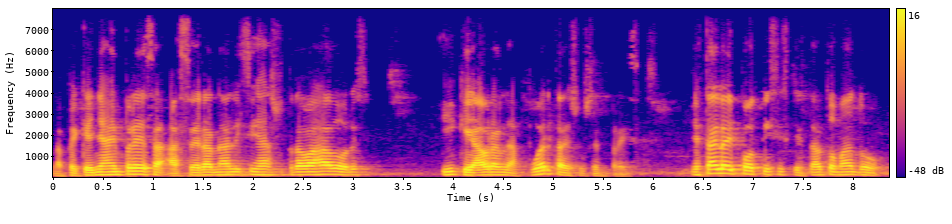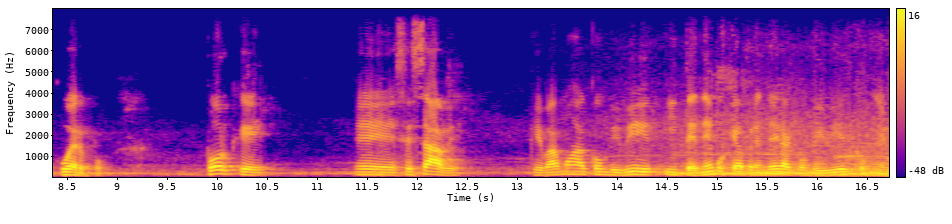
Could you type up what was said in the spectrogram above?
las pequeñas empresas hacer análisis a sus trabajadores y que abran las puertas de sus empresas. Esta es la hipótesis que está tomando cuerpo porque eh, se sabe que vamos a convivir y tenemos que aprender a convivir con el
